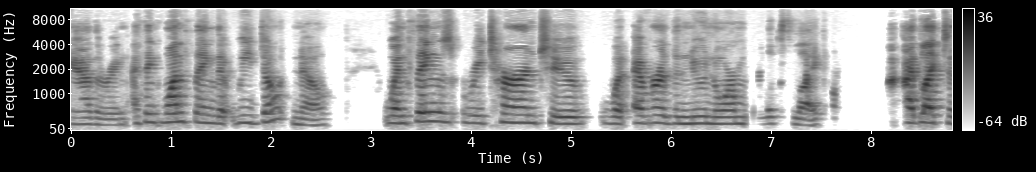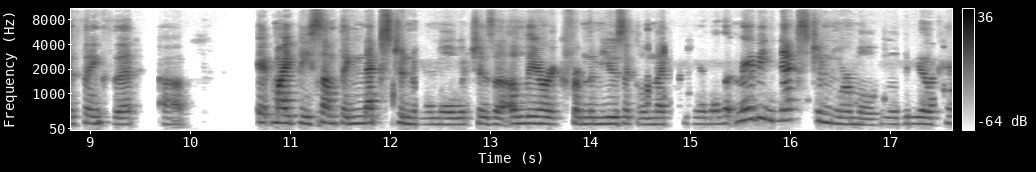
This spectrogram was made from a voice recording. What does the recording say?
gathering. I think one thing that we don't know when things return to whatever the new normal looks like, I'd like to think that uh, it might be something next to normal, which is a, a, lyric from the musical Next to Normal, that maybe next to normal will be okay.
